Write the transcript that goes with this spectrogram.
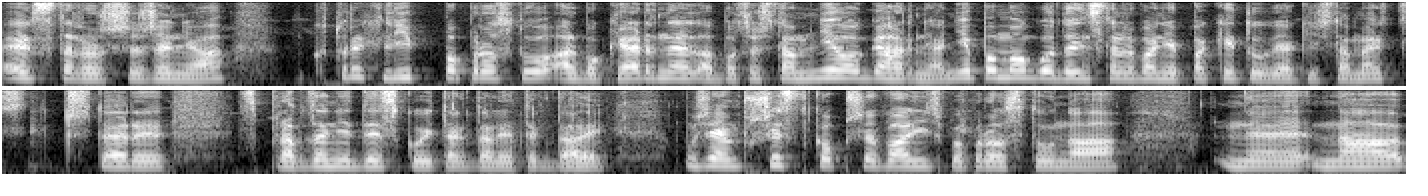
ekstra rozszerzenia, których lip po prostu albo kernel, albo coś tam nie ogarnia. Nie pomogło do instalowania pakietów jakiś tam X4, sprawdzanie dysku i tak dalej, tak dalej. Musiałem wszystko przewalić po prostu na, na,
